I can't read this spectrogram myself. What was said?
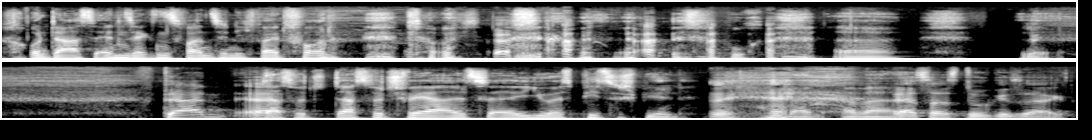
Und da ist N26 nicht weit vorne, glaube ich. Huch, äh, dann, äh, das, wird, das wird schwer als äh, USP zu spielen. Nein, aber das hast du gesagt.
